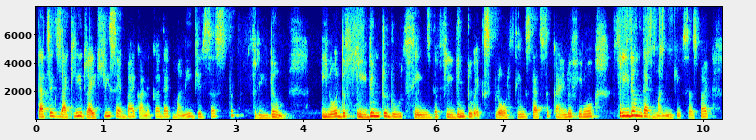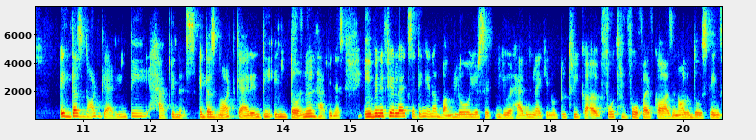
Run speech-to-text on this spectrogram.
that's exactly rightly said by Kanika that money gives us the freedom. You know the freedom to do things the freedom to explore things. That's the kind of you know freedom that money gives us. But it does not guarantee happiness. It does not guarantee internal happiness. Even if you're like sitting in a bungalow you're sitting you're having like you know two three cars four, four five cars and all of those things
